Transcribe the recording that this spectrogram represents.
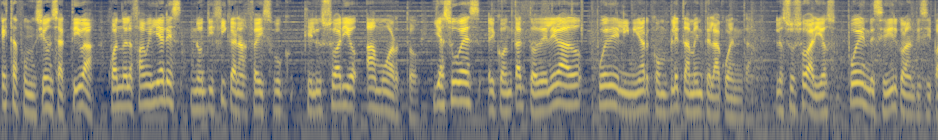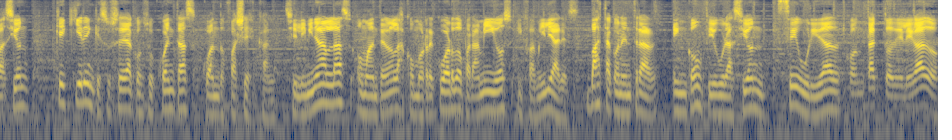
Esta función se activa cuando los familiares notifican a Facebook que el usuario ha muerto y a su vez el contacto delegado puede eliminar completamente la cuenta. Los usuarios pueden decidir con anticipación qué quieren que suceda con sus cuentas cuando fallezcan, si eliminarlas o mantenerlas como recuerdo para amigos y familiares. Basta con entrar en configuración, seguridad, contacto delegado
